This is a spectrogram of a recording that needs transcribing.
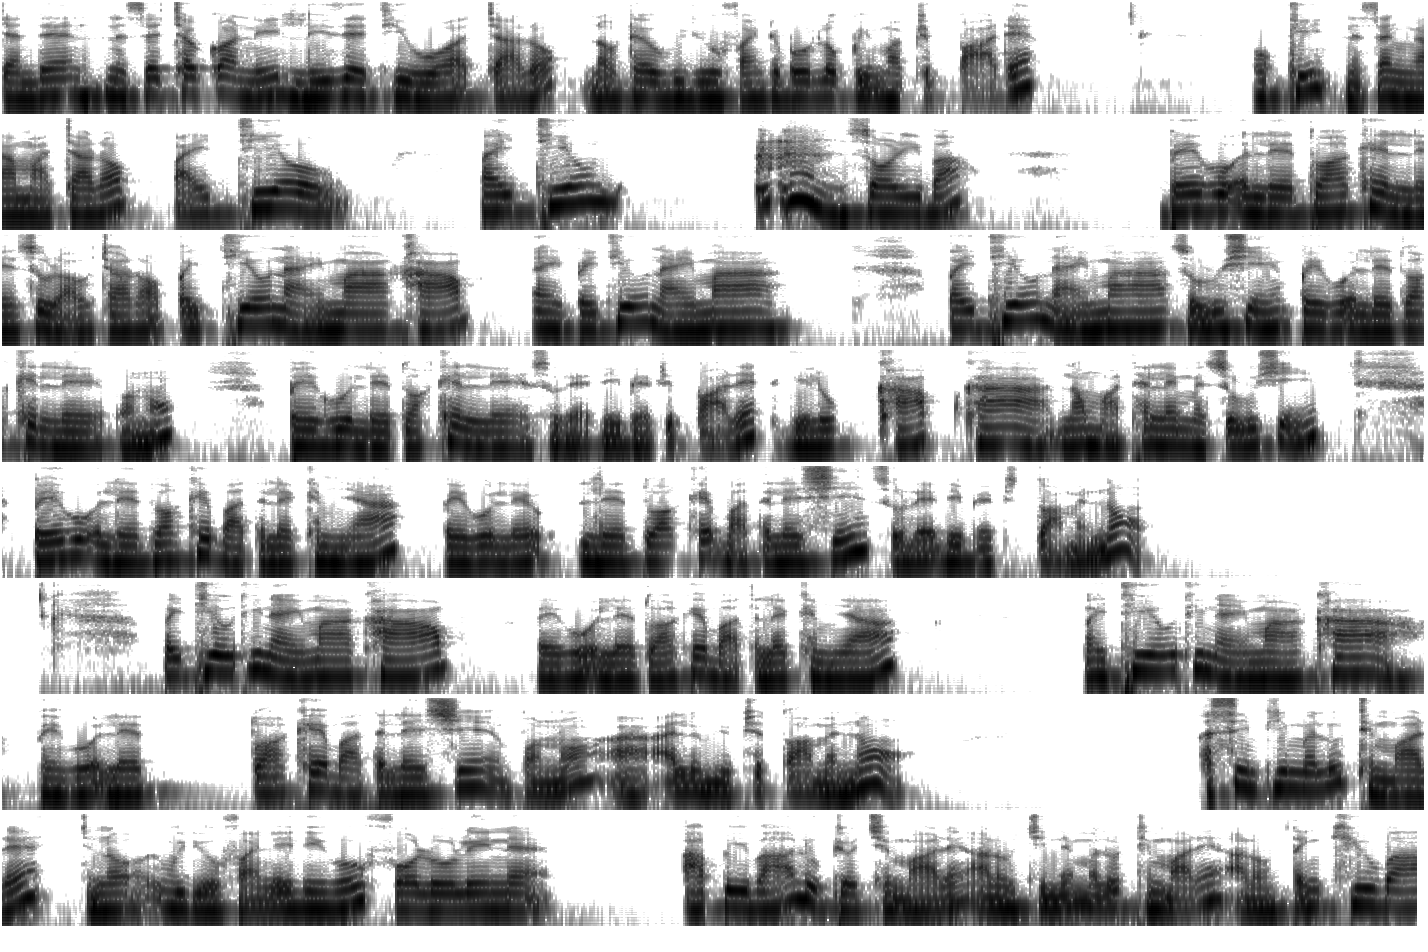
ကျန်တဲ့26ကနေ40ထိကိုကကြတော့နောက်ထပ်ဗီဒီယိုဖိုင်တစ်ပုဒ်လုပ်ပေးမှာဖြစ်ပါတယ်โอเค25မှာကြတော့ပိုက်တီယိုပိုက်တီယို sorry ပါ ဘယ်ကိုအလဲသွားခဲ့လဲဆိုတာကိုကြတော့ပိုက်တီယိုနိုင်မှာครับအဲ့ပိုက်တီယိုနိုင်မှာไปเที่ยวไหนมาဆိုလို့ရှိရင်ဘယ်ကိုအလဲသွားခဲ့လဲပေါ့နော်ဘယ်ကိုအလဲသွားခဲ့လဲဆိုတဲ့အဓိပ္ပာယ်ဖြစ်ပါတယ်တကယ်လို့ခါခါနောက်မှာထည့်လိုက်မယ်ဆိုလို့ရှိရင်ဘယ်ကိုအလဲသွားခဲ့ပါတယ်လဲခင်ဗျာဘယ်ကိုလဲလဲသွားခဲ့ပါတယ်လဲရှင်ဆိုတဲ့အဓိပ္ပာယ်ဖြစ်သွားမယ်နော်ไปเที่ยวที่ไหนมาครับဘယ်ကိုအလဲသွားခဲ့ပါတယ်လဲခင်ဗျာไปเที่ยวที่ไหนมาค่ะ ဘယ်ကိုအလဲသွားခဲ့ပါတယ်လဲရှင်ပေါ့နော်အဲအဲ့လိုမျိုးဖြစ်သွားမယ်နော်အဆင်ပြေမယ်လို့ထင်ပါတယ်ကျွန်တော်ဗီဒီယိုဖိုင်လေးတွေကို follow လေးနဲ့အားပေးပါလို့ပြောချင်ပါတယ်အားလုံးကြည့်နေမယ်လို့ထင်ပါတယ်အားလုံး thank you ပါ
